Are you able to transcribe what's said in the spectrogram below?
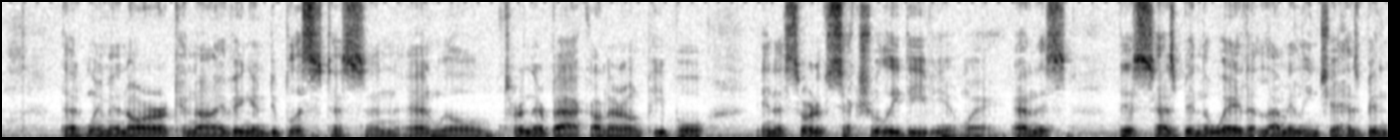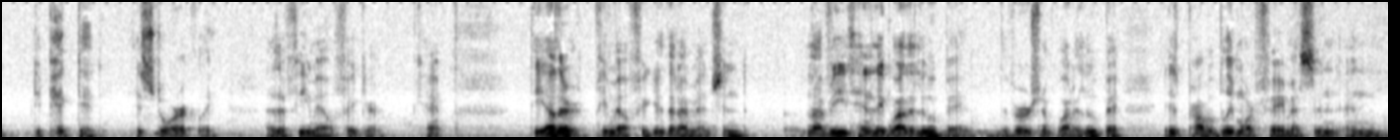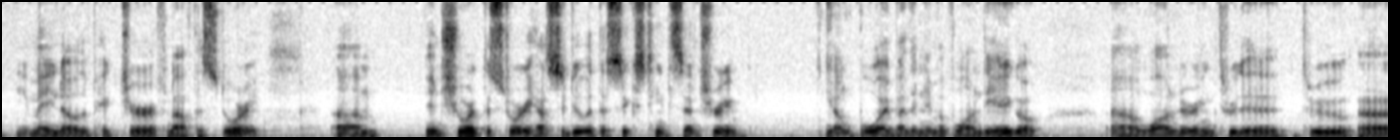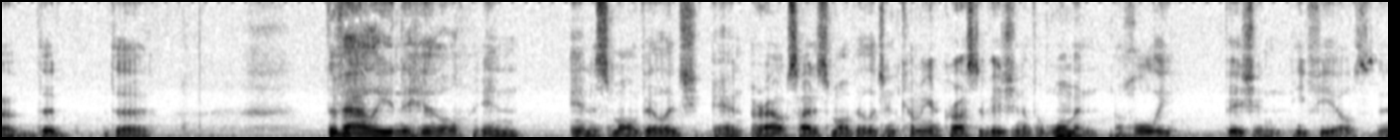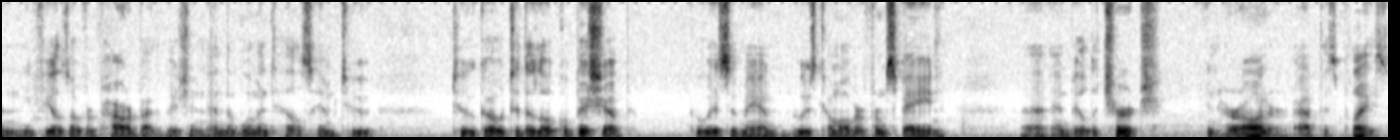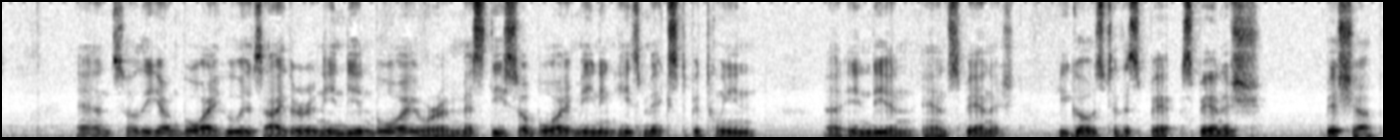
that women are conniving and duplicitous and, and will turn their back on their own people in a sort of sexually deviant way. And this this has been the way that La Malinche has been depicted historically as a female figure. Okay. The other female figure that I mentioned, La Virgen de Guadalupe, the Virgin of Guadalupe, is probably more famous, and, and you may know the picture, if not the story. Um, in short, the story has to do with the 16th century young boy by the name of Juan Diego, uh, wandering through the through uh, the the the valley and the hill in in a small village and or outside a small village and coming across a vision of a woman, a holy vision he feels, and he feels overpowered by the vision, and the woman tells him to to go to the local bishop, who is a man who has come over from Spain, uh, and build a church in her honor at this place. And so the young boy, who is either an Indian boy or a mestizo boy, meaning he's mixed between uh, Indian and Spanish, he goes to the Spa- Spanish bishop.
